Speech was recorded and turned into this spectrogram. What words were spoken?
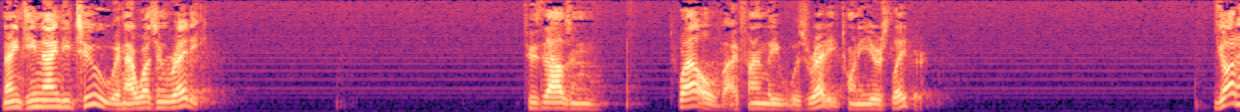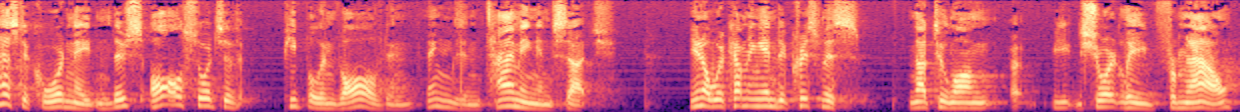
1992 and I wasn't ready. 2012, I finally was ready 20 years later. God has to coordinate, and there's all sorts of people involved in things and timing and such. You know, we're coming into Christmas not too long, uh, shortly from now.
